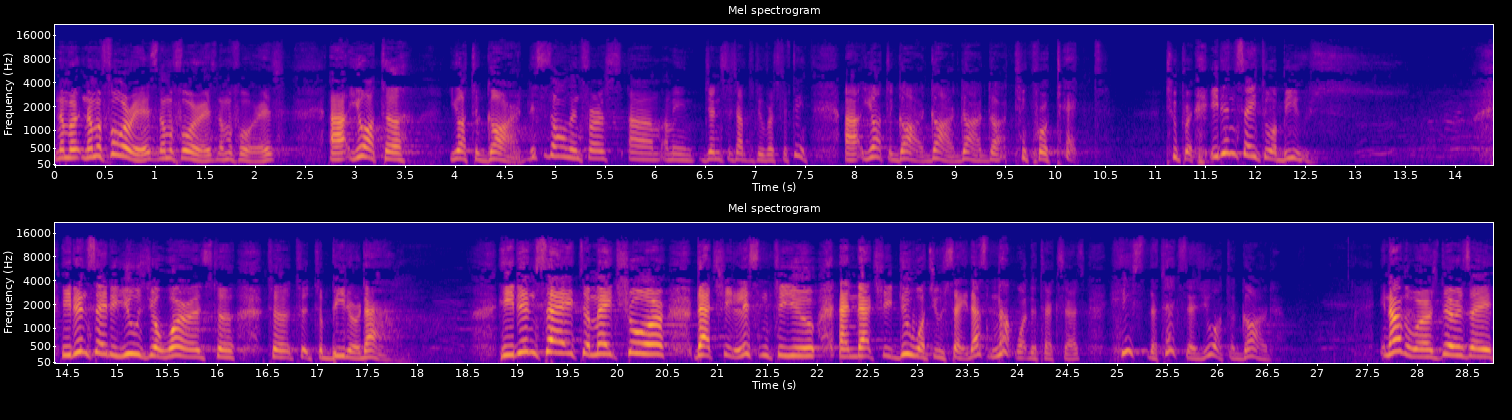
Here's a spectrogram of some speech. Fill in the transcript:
Number number four is number four is number four is uh, you ought to you ought to guard. This is all in first. Um, I mean Genesis chapter two verse fifteen. Uh, you ought to guard, guard, guard, guard to protect. To pro- he didn't say to abuse. He didn't say to use your words to, to, to, to beat her down. He didn't say to make sure that she listened to you and that she do what you say. That's not what the text says. He's, the text says you ought to guard. In other words, there is a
